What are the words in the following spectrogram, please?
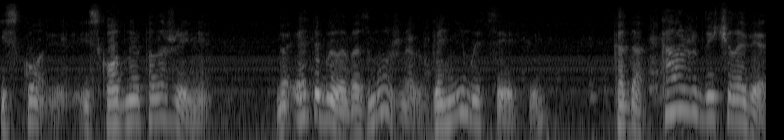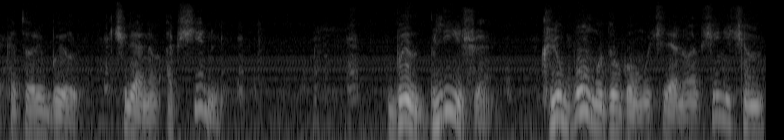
исходное положение. Но это было возможно в гонимой церкви, когда каждый человек, который был членом общины, был ближе к любому другому члену общины, чем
